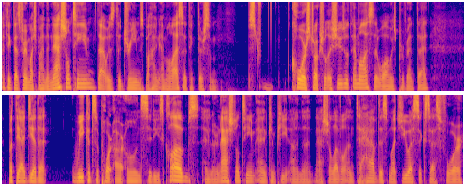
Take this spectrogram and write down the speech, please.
I think that's very much behind the national team. That was the dreams behind MLS. I think there's some st- core structural issues with MLS that will always prevent that. But the idea that we could support our own city's clubs and our national team and compete on the national level and to have this much US success for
